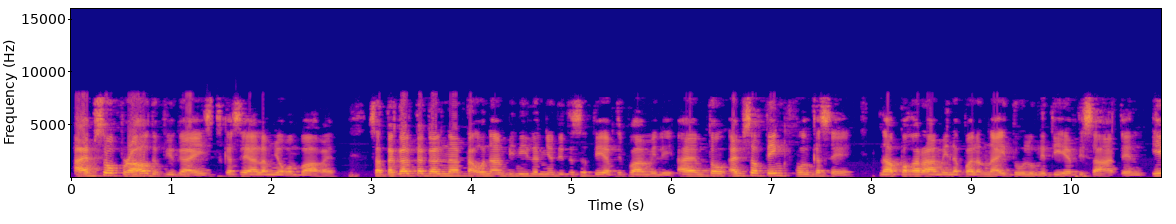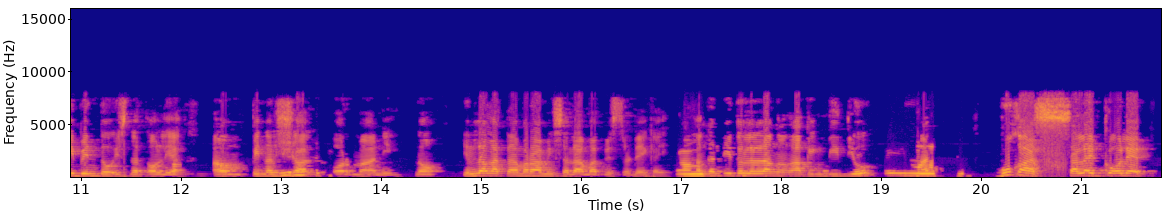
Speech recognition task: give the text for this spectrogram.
I'm so proud of you guys kasi alam nyo kung bakit. Sa tagal-tagal na taon na ang binilang nyo dito sa TFT family, I'm, to, I'm so thankful kasi napakarami na palang naitulong ni TFT sa atin even though it's not only a, um, financial or money. No? Yun lang at uh, maraming salamat Mr. Dekay. Um, Hanggang dito na lang ang aking video. mga Bukas sa live ko ulit,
